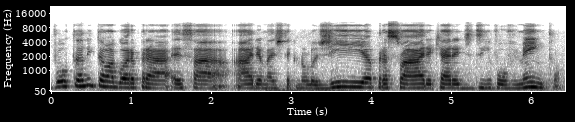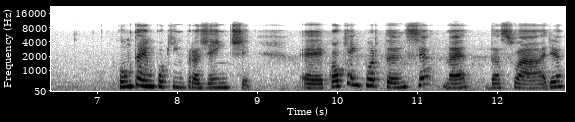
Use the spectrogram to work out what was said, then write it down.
voltando então agora para essa área mais de tecnologia, para sua área que é a área de desenvolvimento, conta aí um pouquinho para a gente é, qual que é a importância né, da sua área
